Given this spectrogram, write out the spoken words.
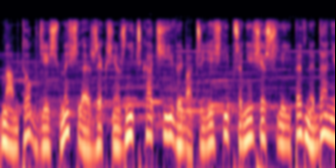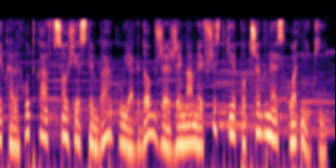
Mam to gdzieś, myślę, że księżniczka ci wybaczy jeśli przeniesiesz jej pewne danie kalchutka w sosie z Tymbarku jak dobrze, że mamy wszystkie potrzebne składniki.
